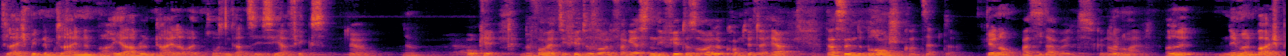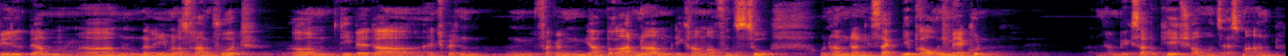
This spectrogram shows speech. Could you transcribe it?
vielleicht mit einem kleinen variablen Teil, aber im Großen und Ganzen ist sie ja fix. Ja. ja. Okay, bevor wir jetzt die vierte Säule vergessen, die vierte Säule kommt hinterher. Das sind Branchenkonzepte. Genau. Was ist damit genau, genau. gemeint? Also nehmen wir ein Beispiel. Wir haben äh, ein Unternehmen aus Frankfurt, ähm, die wir da entsprechend im vergangenen Jahr beraten haben. Die kamen auf uns zu und haben dann gesagt, wir brauchen mehr Kunden. Dann haben wir gesagt, okay, schauen wir uns erstmal an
